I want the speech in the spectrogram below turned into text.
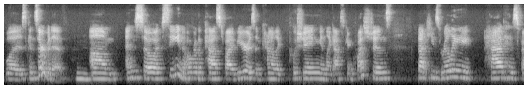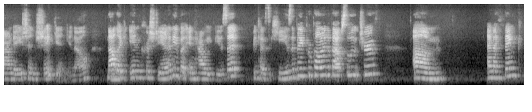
was conservative. Mm. Um, and so I've seen over the past five years and kind of like pushing and like asking questions that he's really had his foundation shaken, you know? Not Mm. like in Christianity, but in how he views it, because he's a big proponent of absolute truth. Um, and I think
